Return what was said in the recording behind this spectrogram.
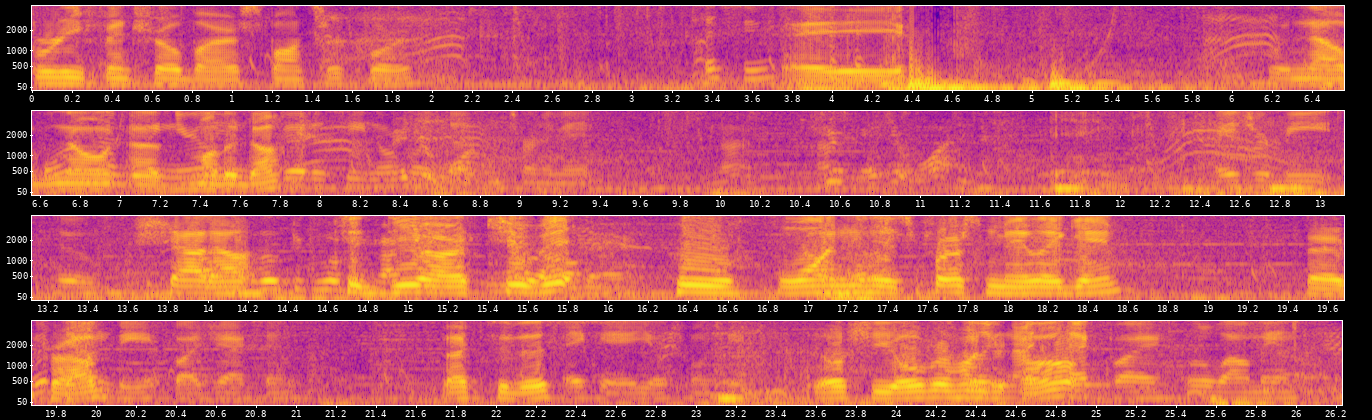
Brief intro by our sponsor, Corey. this you. A now Boy, known not as Mother as Duck. good as he normally does in tournament. Not, Dude, Major won. Major beat who? Shout Oh, out the people who to DR Cubit, who won Really? his first melee game. Very Good proud. down B by Jackson, Back to this. aka Yosh Monkey. Yoshi over Really 100. nice oh, tech by Little Wild Man.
